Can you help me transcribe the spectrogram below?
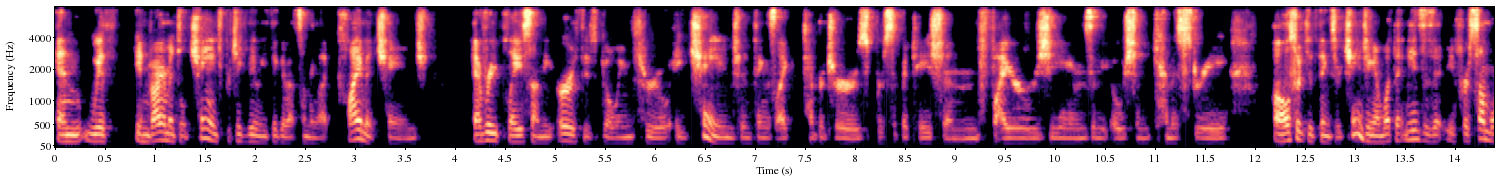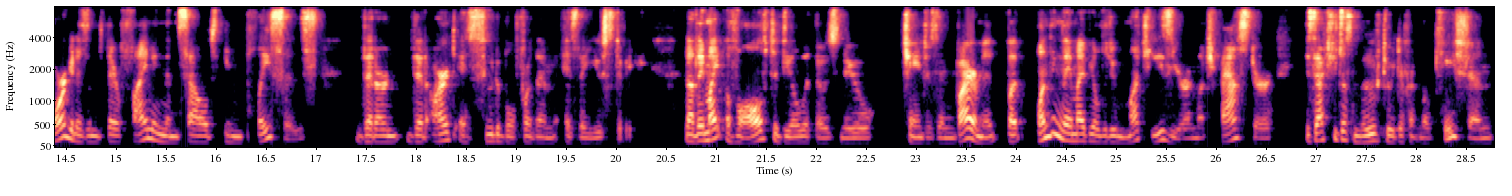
And with environmental change, particularly when you think about something like climate change, every place on the earth is going through a change in things like temperatures, precipitation, fire regimes in the ocean, chemistry. All sorts of things are changing. And what that means is that for some organisms, they're finding themselves in places that are that aren't as suitable for them as they used to be. Now they might evolve to deal with those new changes in environment. But one thing they might be able to do much easier and much faster is actually just move to a different location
